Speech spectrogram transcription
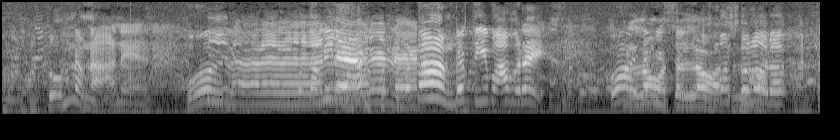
มสมน้ำหนาแน่โอ้ยบ่บ่ต้องนี่แหละบ่ต้องดนตรีบ่เอาก็ได้โอ้ยตลอดตลอดบ่ตลอดดอกต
